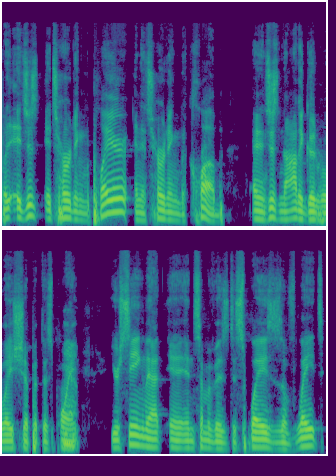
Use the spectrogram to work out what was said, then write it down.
but it just it's hurting the player and it's hurting the club, and it's just not a good relationship at this point. Yeah. You're seeing that in, in some of his displays as of late,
